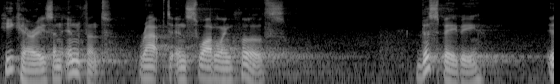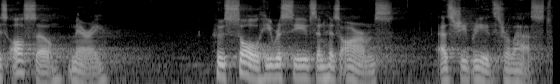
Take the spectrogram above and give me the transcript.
He carries an infant wrapped in swaddling clothes. This baby is also Mary, whose soul he receives in his arms as she breathes her last.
